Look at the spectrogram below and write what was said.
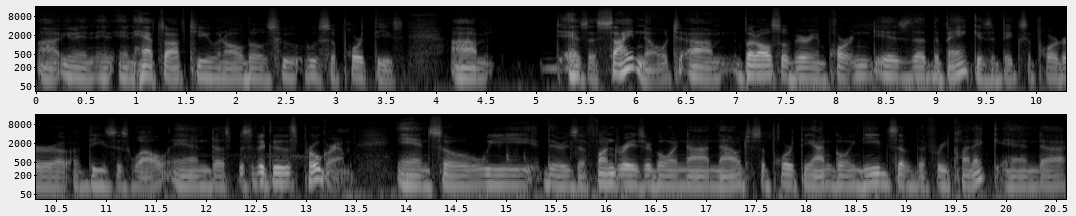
Uh, and, and, and hats off to you and all those who who support these. Um, as a side note, um, but also very important, is that the bank is a big supporter of, of these as well, and uh, specifically this program. And so we there's a fundraiser going on now to support the ongoing needs of the free clinic, and uh,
